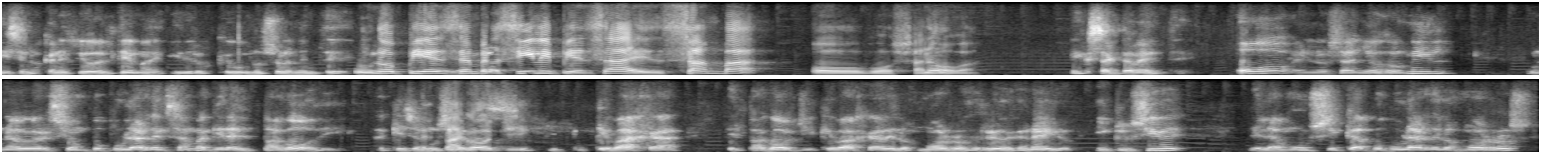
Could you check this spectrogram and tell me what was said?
dicen los que han estudiado el tema y de los que uno solamente... Uno piensa en Brasil y piensa en samba o bossa nova. Exactamente. O en los años 2000, una versión popular del samba que era el pagodi, aquella música que baja, el pagodi, que baja de los morros de Río de Janeiro, inclusive de la música popular de los morros,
